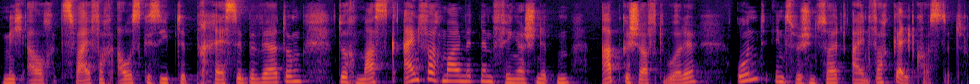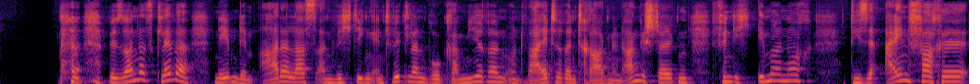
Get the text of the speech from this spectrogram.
mich auch zweifach ausgesiebte Pressebewertung durch Musk einfach mal mit einem Fingerschnippen abgeschafft wurde und inzwischen einfach Geld kostet. Besonders clever, neben dem Aderlass an wichtigen Entwicklern, Programmierern und weiteren tragenden Angestellten, finde ich immer noch diese einfache,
